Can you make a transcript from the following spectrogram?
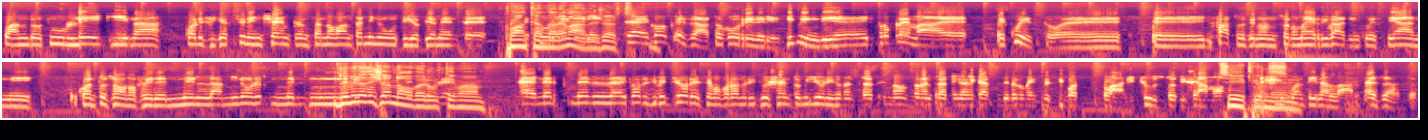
quando tu leghi una qualificazione in Champions a 90 minuti ovviamente può anche andare male certo. Eh, co- esatto corri dei rischi. Quindi eh, il problema è, è questo è, è il fatto che non sono mai arrivati in questi anni quanto sono Fede nella minore nel, 2019 l'ultima. eh, nel, nell'ipotesi peggiore stiamo parlando di 200 milioni che non, entrati, non sono entrati nelle casse della Roma in questi quattro anni, giusto? Diciamo? Sì, più o meno. cinquantina all'anno, esatto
